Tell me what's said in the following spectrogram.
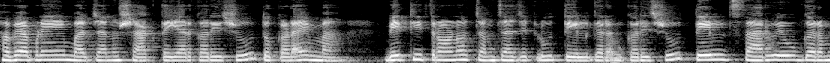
હવે આપણે મરચાંનું શાક તૈયાર કરીશું. તો કડાઈમાં બેથી ત્રણ ચમચા જેટલું તેલ ગરમ કરીશું. તેલ સારું એવું ગરમ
